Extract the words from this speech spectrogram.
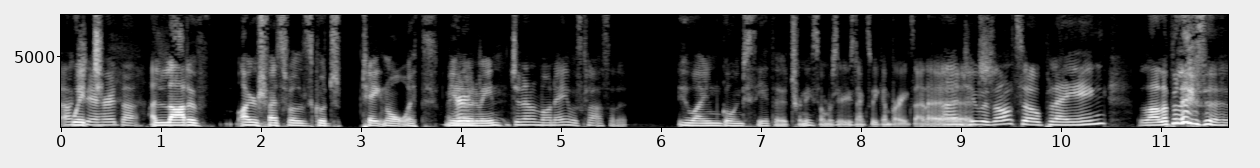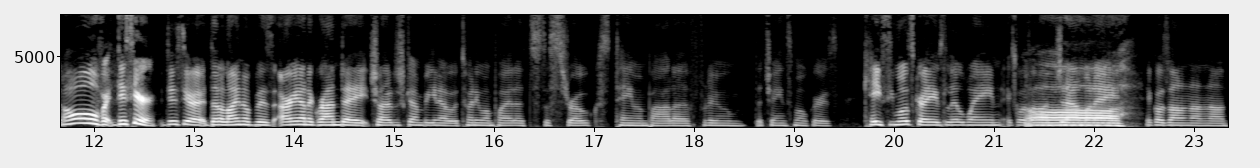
actually, which I heard that. A lot of Irish festivals could take note with. You know what I mean? Janelle Monáe was class at it. Who I'm going to see at the Trinity Summer Series next week. I'm very excited. and who was also playing Lollapalooza. Oh, right, this year. This year, the lineup is Ariana Grande, Childish Gambino, 21 Pilots, The Strokes, Tame Impala, Flume, The Chainsmokers, Kacey Musgraves, Lil Wayne. It goes on. Janelle Monáe. Oh. It goes on and on and on.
